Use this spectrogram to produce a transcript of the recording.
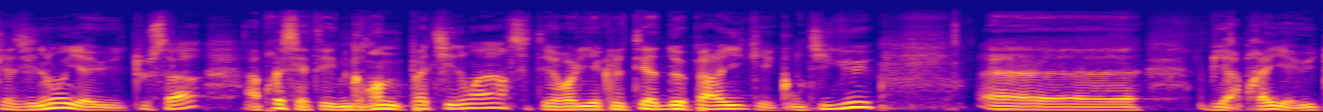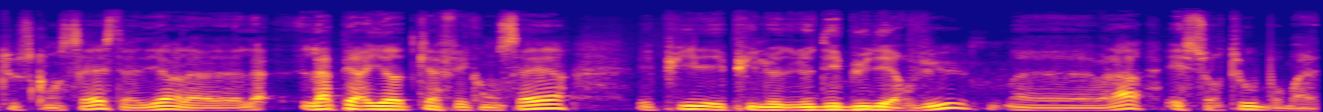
Casino, il y a eu tout ça. Après, c'était une grande patinoire, c'était relié avec le théâtre de Paris qui est contigu. Euh, puis après, il y a eu tout ce qu'on sait, c'est-à-dire la, période café-concert, et puis, et puis le, début des revues, voilà. Et surtout, bon, bah,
